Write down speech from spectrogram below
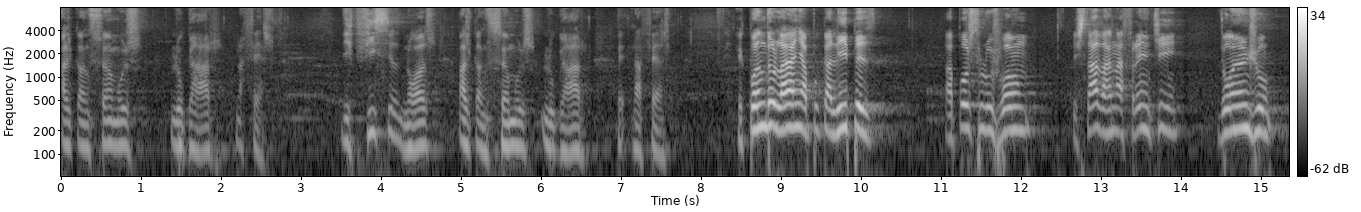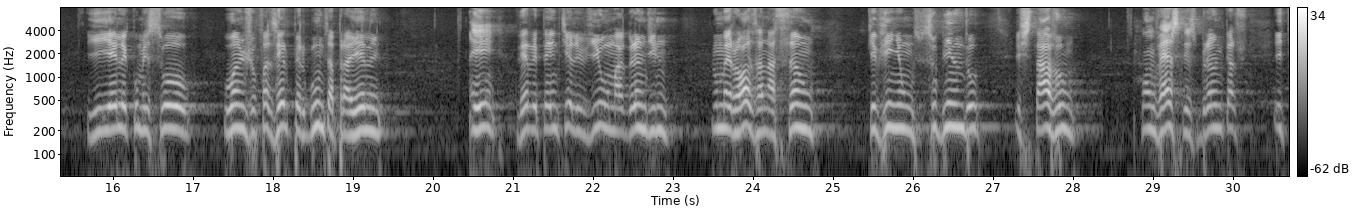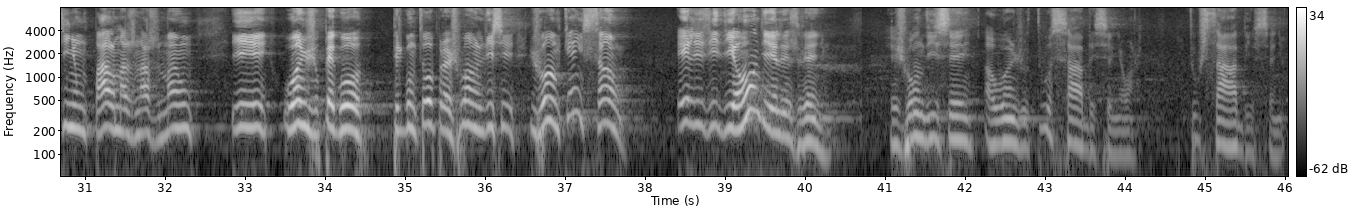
alcançamos lugar na festa. Difícil nós alcançamos lugar eh, na festa. E quando lá em Apocalipse, apóstolo João estava na frente do anjo e ele começou, o anjo, fazer pergunta para ele, e de repente ele viu uma grande numerosa nação que vinham subindo, estavam com vestes brancas e tinham palmas nas mãos. E o anjo pegou, perguntou para João, disse: João, quem são eles e de onde eles vêm? E João disse ao anjo: Tu sabes, Senhor, tu sabes, Senhor.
